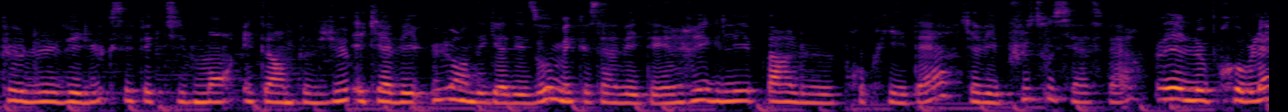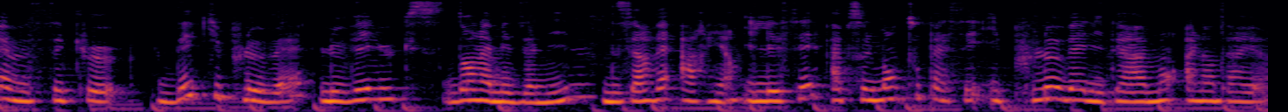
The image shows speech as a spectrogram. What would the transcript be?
que le Velux, effectivement, était un peu vieux et qu'il y avait eu un dégât des eaux, mais que ça avait été réglé par le propriétaire, qu'il n'y avait plus de soucis à se faire. Mais le problème, c'est que dès qu'il pleuvait, le Velux dans la mezzanine ne servait à rien. Il laissait absolument tout passer. Il pleuvait littéralement à l'intérieur.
